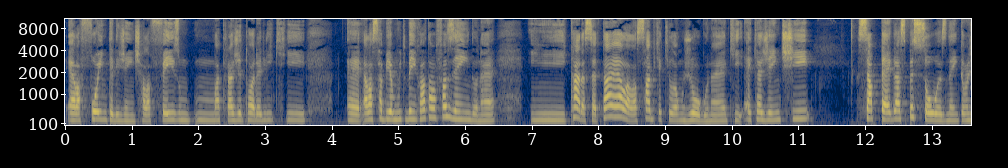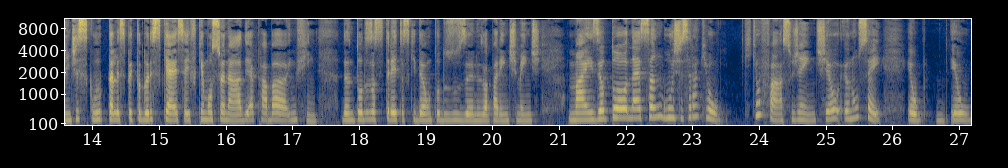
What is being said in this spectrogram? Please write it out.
ela foi inteligente, ela fez um, uma trajetória ali que é, ela sabia muito bem o que ela estava fazendo, né? E, cara, acerta ela, ela sabe que aquilo é um jogo, né? Que é que a gente se apega às pessoas, né? Então a gente escuta, o telespectador esquece, aí fica emocionado e acaba, enfim, dando todas as tretas que dão todos os anos, aparentemente. Mas eu tô nessa angústia. Será que eu. O que, que eu faço, gente? Eu, eu não sei. Eu, eu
